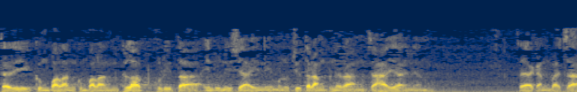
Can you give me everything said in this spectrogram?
dari gumpalan-gumpalan gelap gulita Indonesia ini menuju terang benerang cahayanya. Saya akan baca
